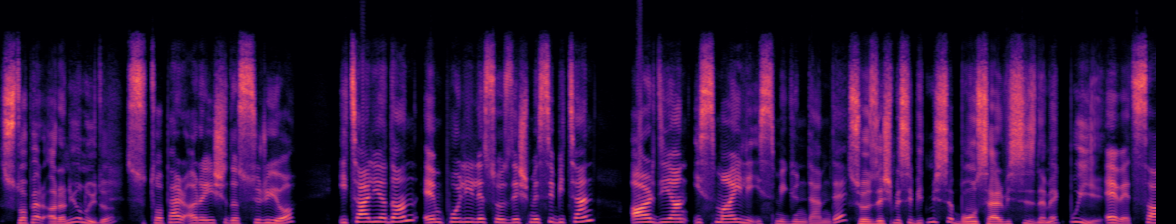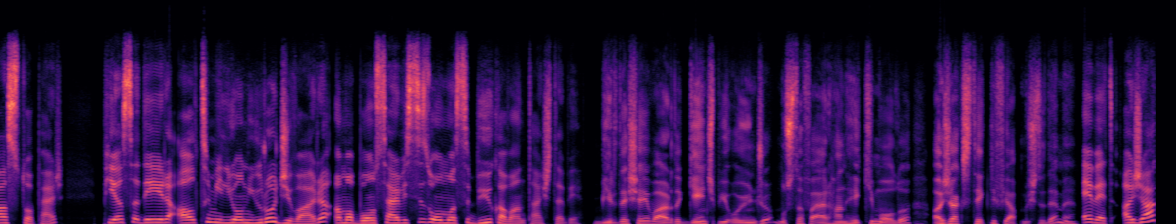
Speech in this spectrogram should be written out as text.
Stoper aranıyor muydu? Stoper arayışı da sürüyor. İtalya'dan Empoli ile sözleşmesi biten Ardian İsmaili ismi gündemde. Sözleşmesi bitmişse bonservissiz demek bu iyi. Evet, sağ stoper. Piyasa değeri 6 milyon euro civarı ama bonservissiz olması büyük avantaj tabii. Bir de şey vardı, genç bir oyuncu Mustafa Erhan Hekimoğlu Ajax teklif yapmıştı değil mi? Evet, Ajax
